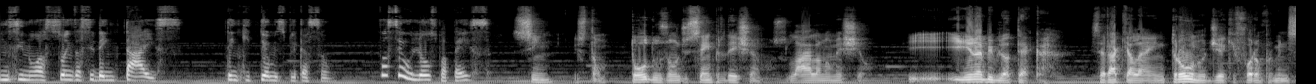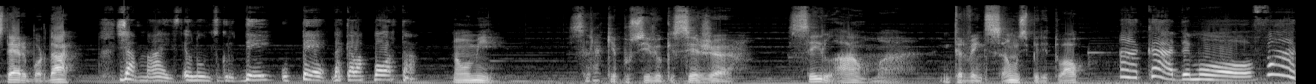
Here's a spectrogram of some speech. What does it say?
insinuações acidentais. Tem que ter uma explicação. Você olhou os papéis? Sim, estão todos onde sempre deixamos. Lá ela não mexeu. E, e na biblioteca? Será que ela entrou no dia que foram pro ministério bordar? Jamais eu não desgrudei o pé daquela porta. Naomi, será que é possível que seja, sei lá, uma intervenção espiritual? Ah, Cademo, vá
